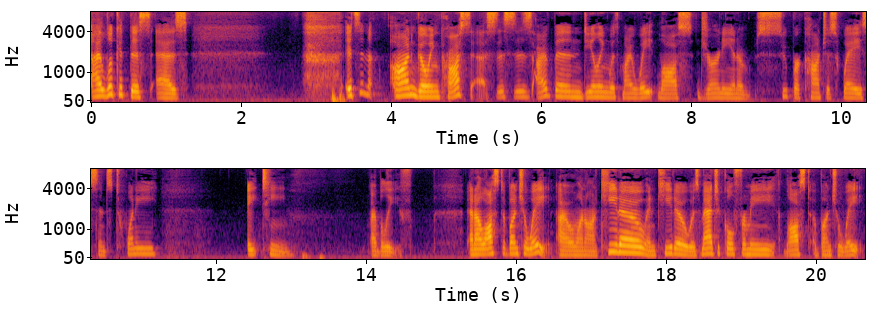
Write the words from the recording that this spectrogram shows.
I look at this as it's an ongoing process. This is, I've been dealing with my weight loss journey in a super conscious way since 2018, I believe and I lost a bunch of weight. I went on keto, and keto was magical for me, lost a bunch of weight,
